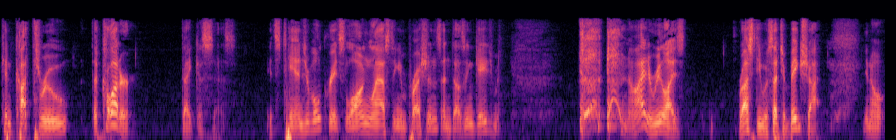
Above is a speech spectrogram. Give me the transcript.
can cut through the clutter, Dicus says. It's tangible, creates long lasting impressions, and does engagement. now, I didn't realize Rusty was such a big shot. You know,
